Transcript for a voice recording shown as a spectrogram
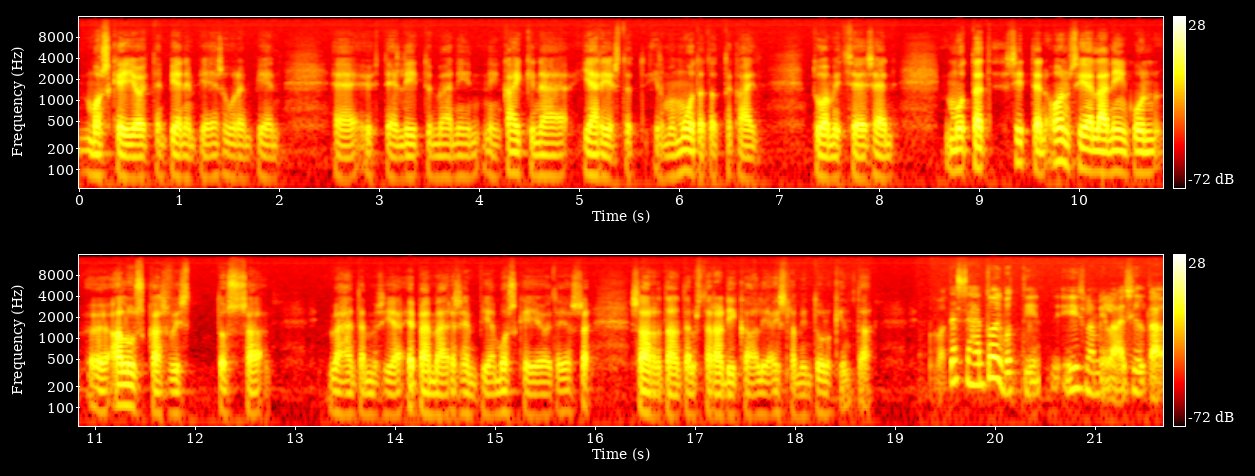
moskeijoiden pienempien ja suurempien yhteenliittymää, niin, niin kaikki nämä järjestöt ilman muuta totta kai tuomitsee sen. Mutta sitten on siellä niin kuin aluskasvistossa vähän tämmöisiä epämääräisempiä moskeijoita, jossa saarnataan tämmöistä radikaalia islamin tulkintaa. Tässähän toivottiin islamilaisilta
